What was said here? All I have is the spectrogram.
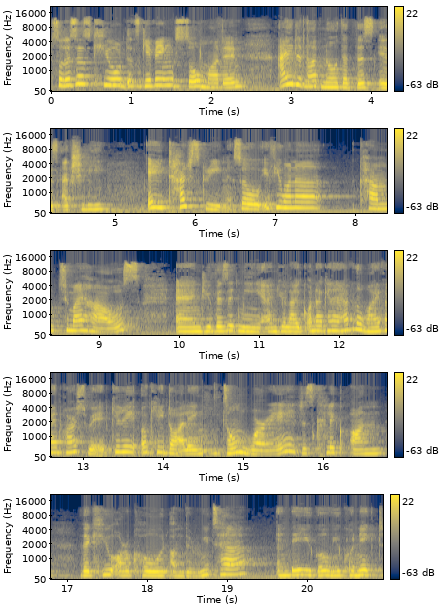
So this is cute. It's giving so modern. I did not know that this is actually a touchscreen. So if you wanna come to my house and you visit me and you're like, oh, no, can I have the Wi-Fi password? Kiri, okay, darling, don't worry. Just click on the QR code on the router and there you go, you connect.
